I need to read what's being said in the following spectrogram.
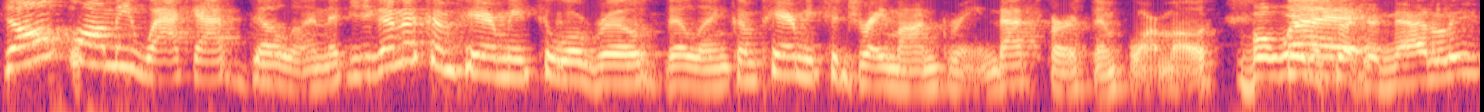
don't call me whack ass Dillon. If you're gonna compare me to a real villain, compare me to Draymond Green. That's first and foremost. But wait a second, Natalie.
